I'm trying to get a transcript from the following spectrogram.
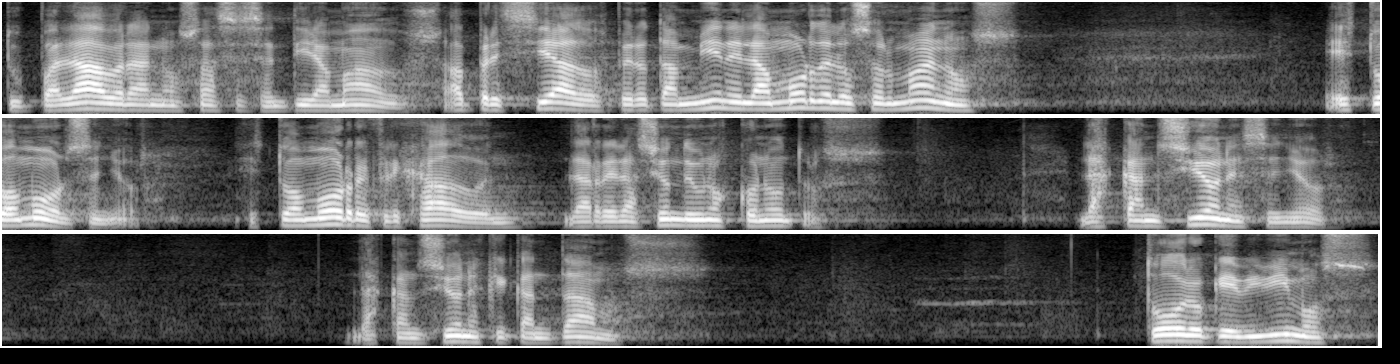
Tu palabra nos hace sentir amados, apreciados, pero también el amor de los hermanos es tu amor, Señor. Es tu amor reflejado en la relación de unos con otros las canciones, Señor, las canciones que cantamos, todo lo que vivimos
